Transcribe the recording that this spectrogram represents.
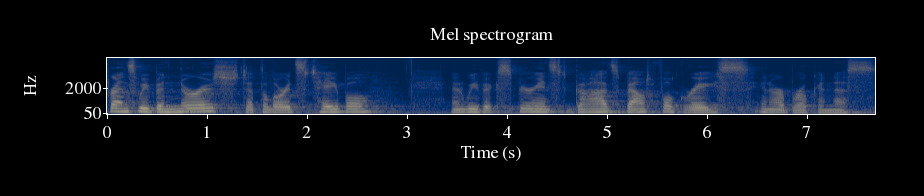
Friends, we've been nourished at the Lord's table, and we've experienced God's bountiful grace in our brokenness.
